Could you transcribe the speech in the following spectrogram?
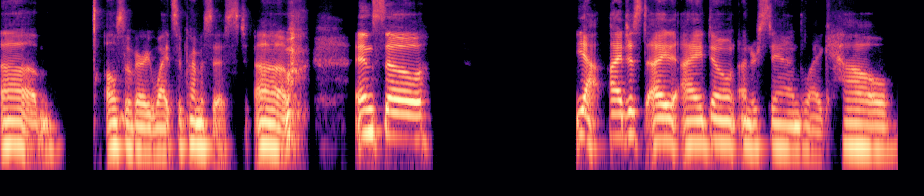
um, also very white supremacist. Um, and so, yeah, I just I I don't understand like how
